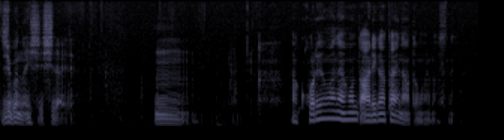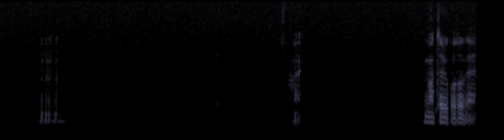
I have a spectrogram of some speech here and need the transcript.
自分の意思次第で。うん。これはねほんとありがたいなと思いますね、うん、はい。まあということで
